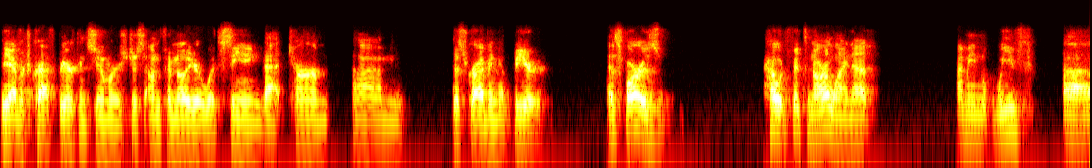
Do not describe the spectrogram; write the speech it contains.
the average craft beer consumer is just unfamiliar with seeing that term um, describing a beer. As far as how it fits in our lineup, I mean, we've uh,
